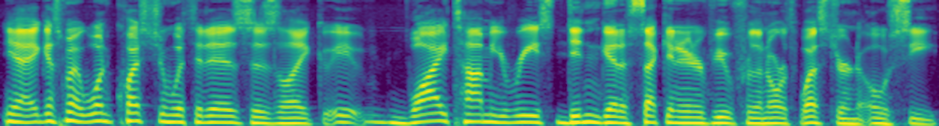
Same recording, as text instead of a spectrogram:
Yeah, I guess my one question with it is, is like it, why Tommy Rees didn't get a second interview for the Northwestern OC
